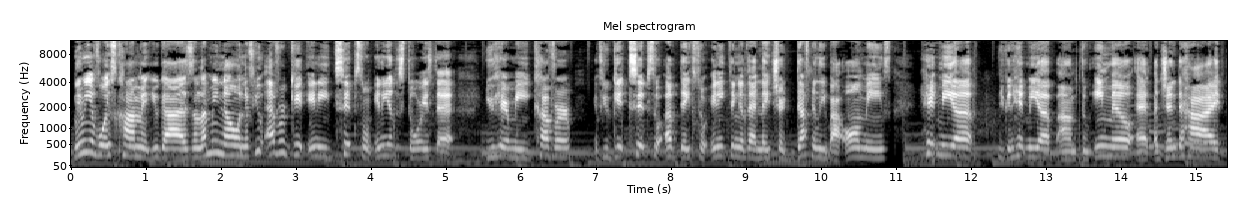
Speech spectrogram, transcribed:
leave me a voice comment, you guys, and let me know. And if you ever get any tips on any of the stories that you hear me cover, if you get tips or updates or anything of that nature, definitely by all means hit me up. You can hit me up um, through email at agendahide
